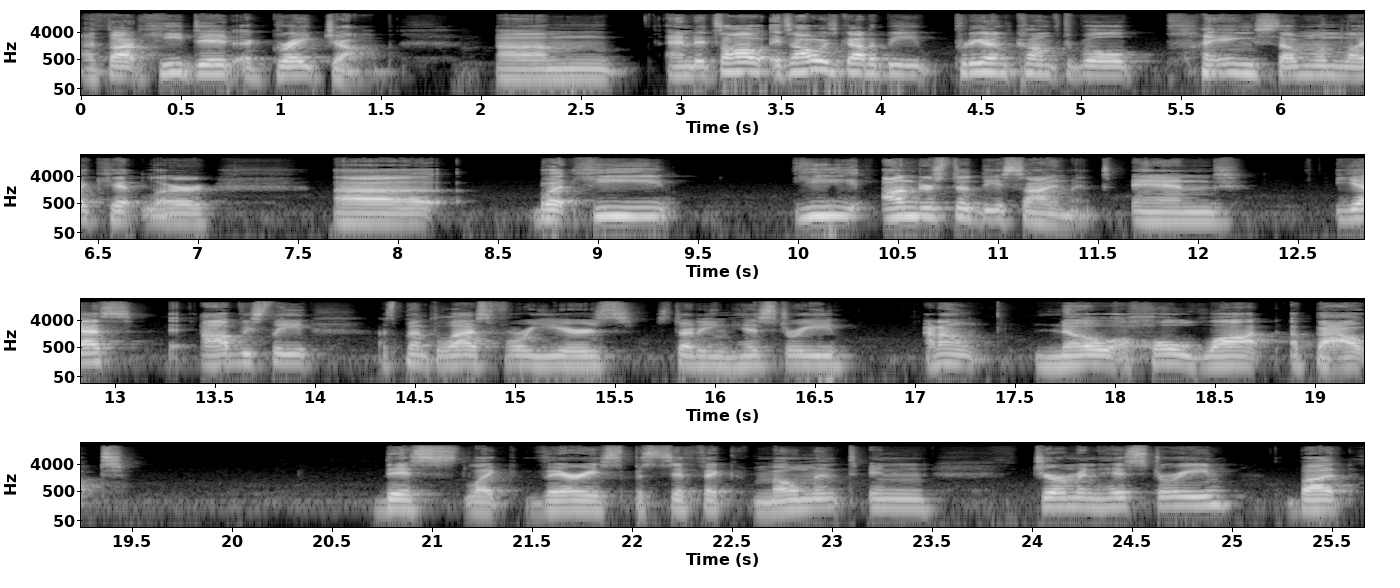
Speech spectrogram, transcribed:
I thought he did a great job. Um, and it's all it's always got to be pretty uncomfortable playing someone like Hitler. Uh, but he he understood the assignment, and yes, obviously, I spent the last four years studying history. I don't know a whole lot about this like very specific moment in German history, but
